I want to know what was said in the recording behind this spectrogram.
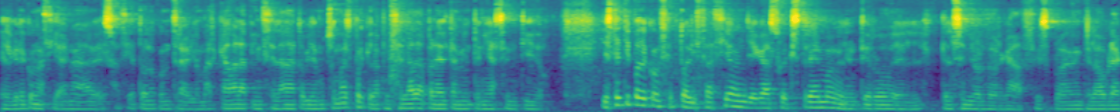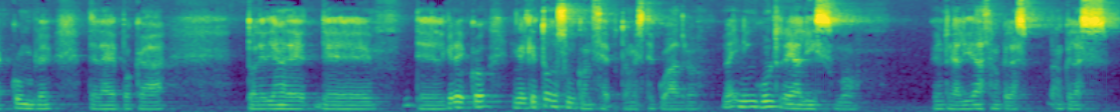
el greco no hacía nada de eso, hacía todo lo contrario, marcaba la pincelada todavía mucho más porque la pincelada para él también tenía sentido. Y este tipo de conceptualización llega a su extremo en el entierro del, señor de Orgaz, es probablemente la obra cumbre de la época tolediana del greco, en el que todo es un concepto en este cuadro. No hay ningún realismo en realidad, aunque las, aunque las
